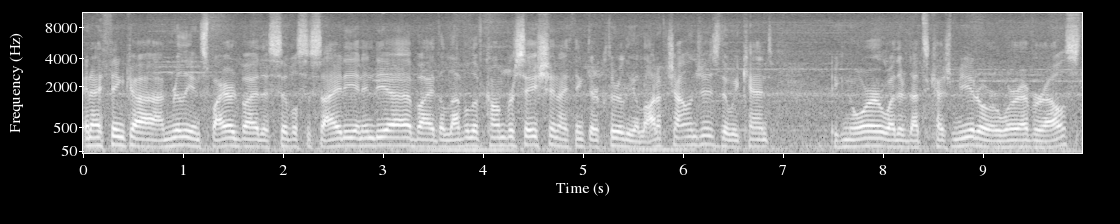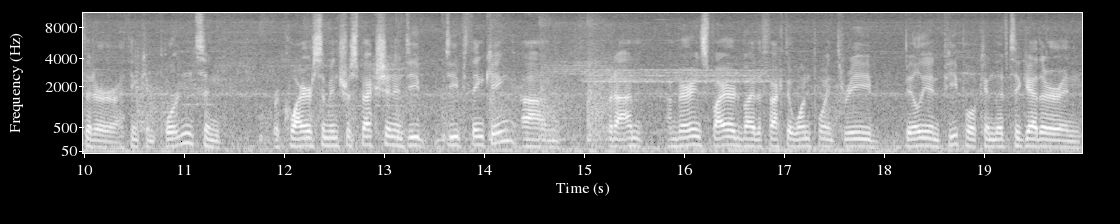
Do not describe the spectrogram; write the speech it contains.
And I think uh, I'm really inspired by the civil society in India, by the level of conversation. I think there are clearly a lot of challenges that we can't ignore, whether that's Kashmir or wherever else, that are, I think, important and require some introspection and deep, deep thinking. Um, but I'm, I'm very inspired by the fact that 1.3 billion people can live together in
